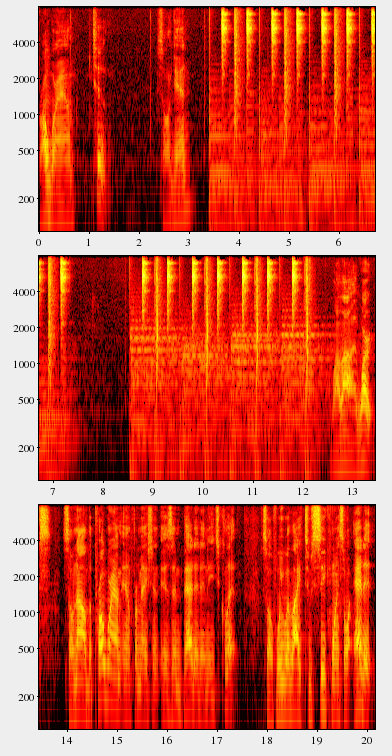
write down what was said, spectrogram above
program two. So again, voila, it works. So now the program information is embedded in each clip. So if we would like to sequence or edit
